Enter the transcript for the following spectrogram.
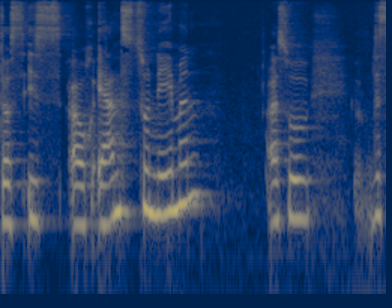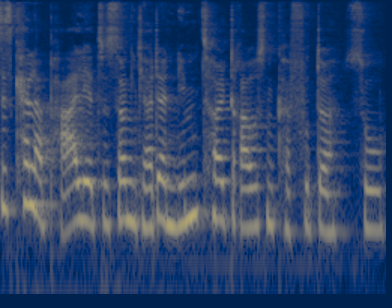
das ist auch ernst zu nehmen. Also das ist keine Lappalie zu sagen, ja, der nimmt halt draußen kein Futter. So.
